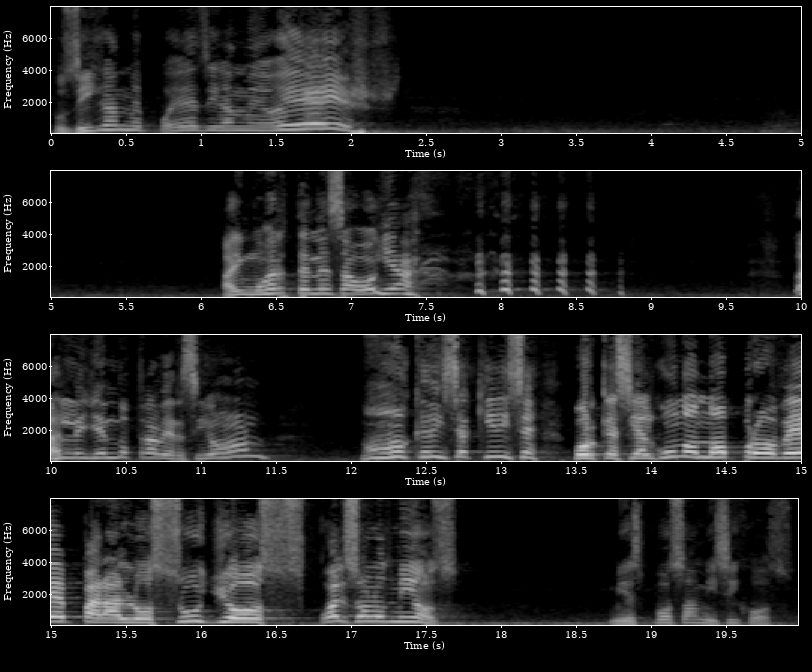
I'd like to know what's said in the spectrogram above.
Pues díganme, pues, díganme, Hay muerte en esa olla. Estás leyendo otra versión. No, ¿qué dice aquí? Dice, porque si alguno no provee para los suyos, ¿cuáles son los míos? Mi esposa, mis hijos.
